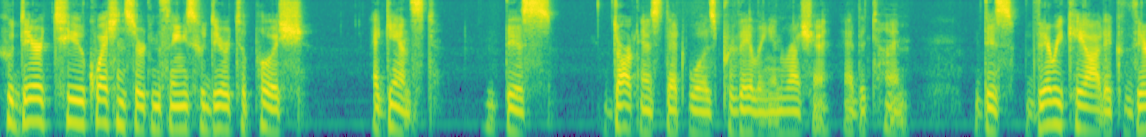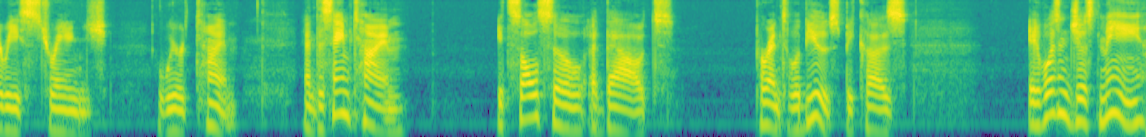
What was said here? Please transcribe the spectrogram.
who dared to question certain things, who dared to push against this darkness that was prevailing in Russia at the time. This very chaotic, very strange, weird time. At the same time, it's also about parental abuse because it wasn't just me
